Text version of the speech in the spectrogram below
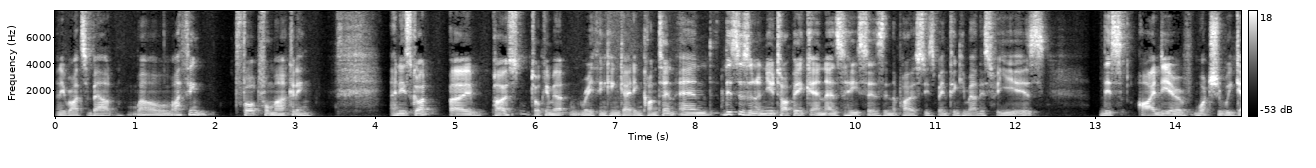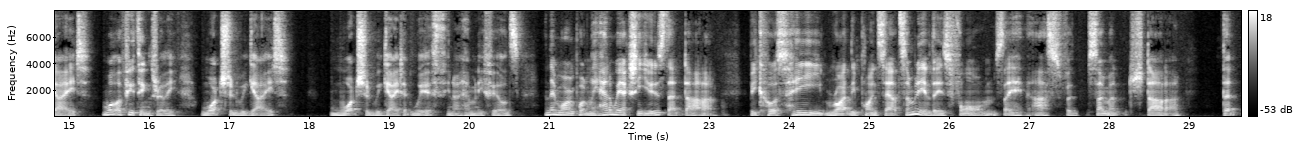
and he writes about, well, I think thoughtful marketing. And he's got a post talking about rethinking gating content. And this isn't a new topic. And as he says in the post, he's been thinking about this for years. This idea of what should we gate? Well, a few things really. What should we gate? What should we gate it with? You know, how many fields? And then more importantly, how do we actually use that data? Because he rightly points out so many of these forms, they ask for so much data that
